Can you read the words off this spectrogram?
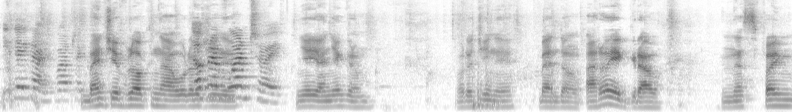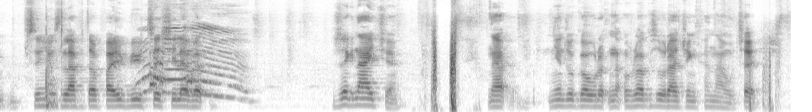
Idę grać, włączaj. będzie vlog na Dobra, urodziny. włączaj. Nie, ja nie gram. Urodziny będą. A Rojek grał. Na swoim przyniósł laptopa i bił trzeci level. Mm. Żegnajcie. Na, niedługo uro, na vlog z urodzin kanału. Cześć.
